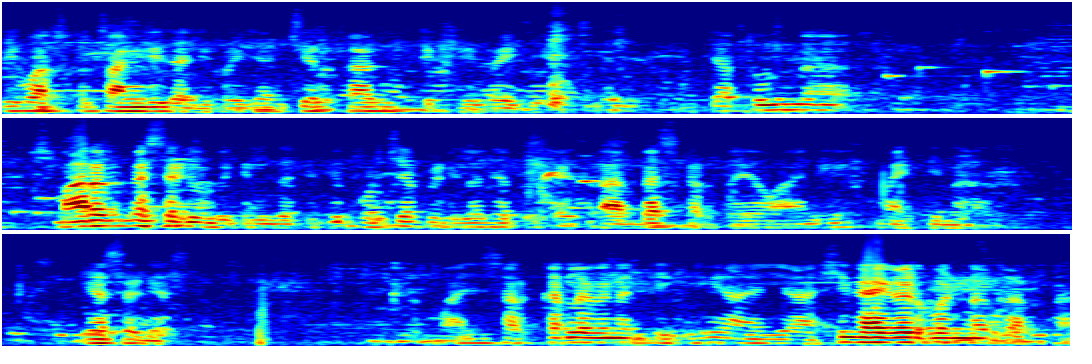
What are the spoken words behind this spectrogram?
ती वास्तू चांगली झाली पाहिजे आणि चिरकाल टिकली पाहिजे. त्यातून स्मारक अभ्यासासाठी उभी केली जाते? की पुढच्या पिढीला त्यातून काहीतरी अभ्यास करता यावा आणि माहिती मिळावी. यासाठी असतं. माझी सरकारला विनंती की अशी काय गडबड न करता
